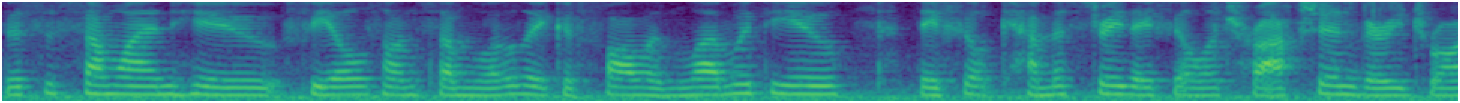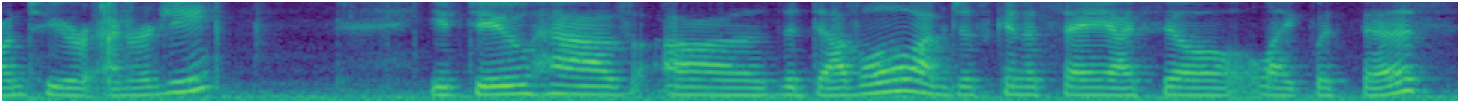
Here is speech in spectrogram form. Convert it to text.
This is someone who feels on some level they could fall in love with you. They feel chemistry, they feel attraction, very drawn to your energy. You do have uh, the devil. I'm just going to say, I feel like with this,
